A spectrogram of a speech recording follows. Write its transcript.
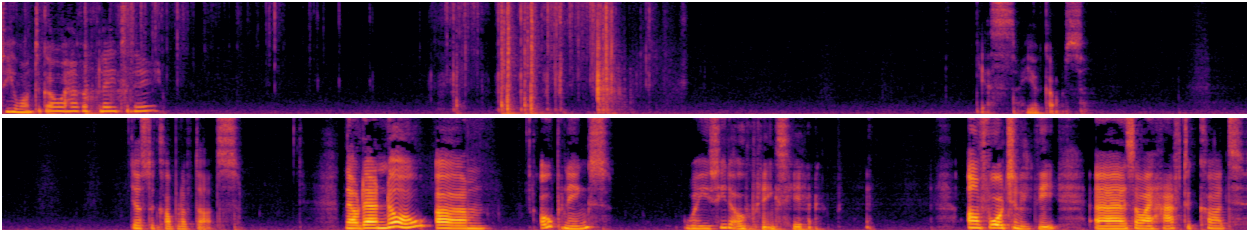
Do you want to go have a play today? Yes, here comes. Just a couple of dots. Now there are no um, openings where you see the openings here. Unfortunately, uh, so I have to cut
